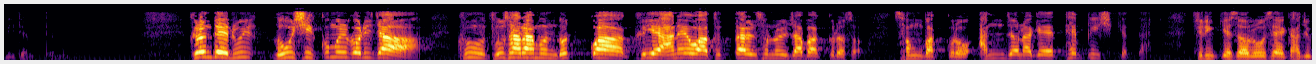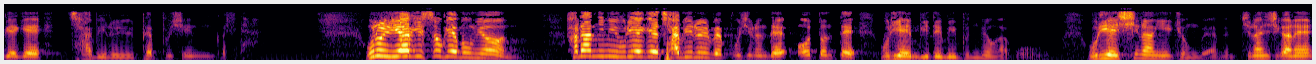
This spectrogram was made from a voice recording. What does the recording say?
미련 때문에. 그런데 롯이 꿈을 거리자 그 두 사람은 롯과 그의 아내와 두 딸 손을 잡아 끌어서 성 밖으로 안전하게 퇴피시켰다. 주님께서 롯의 가족에게 자비를 베푸신 것이다. 오늘 이야기 속에 보면 하나님이 우리에게 자비를 베푸시는데 어떤 때 우리의 믿음이 분명하고 우리의 신앙이 경배하면 지난 시간에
